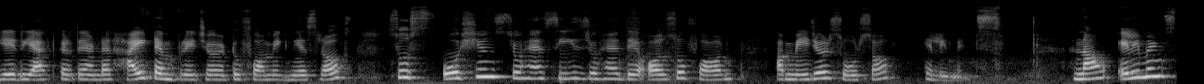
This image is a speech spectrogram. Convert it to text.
ये रिएक्ट करते हैं अंडर हाई टेम्परेचर टू फॉर्म इग्नियस रॉक्स सो ओशंस जो हैं सीज जो हैं दे ऑल्सो फॉर्म अ मेजर सोर्स ऑफ elements now elements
